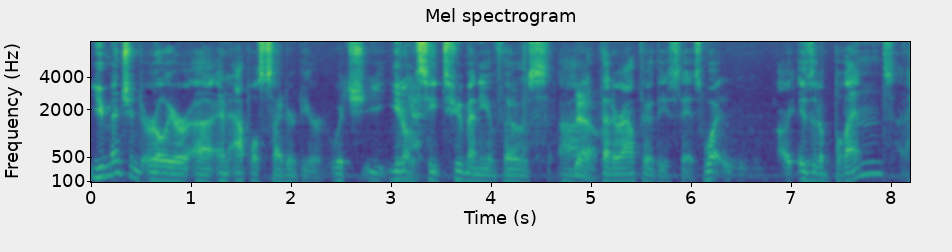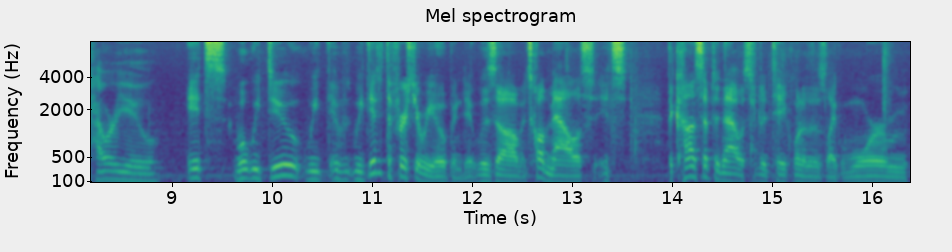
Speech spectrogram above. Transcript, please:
You mentioned earlier uh, an apple cider beer, which you don't Yeah. see too many of those uh, No. that are out there these days. What are, is it a blend? How are you? It's what we do. We it, we did it the first year we opened. It was um, it's called Malus. It's the concept in that was sort of take one of those like warm,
